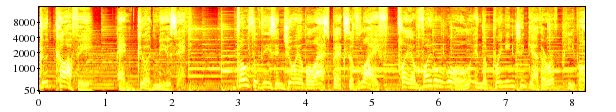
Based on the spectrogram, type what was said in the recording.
good coffee and good music. Both of these enjoyable aspects of life play a vital role in the bringing together of people.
